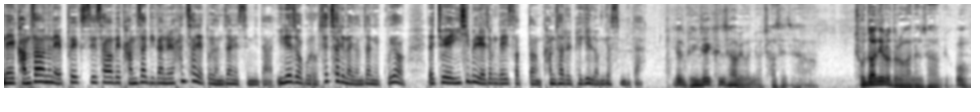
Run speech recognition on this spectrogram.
네, 감사원은 FX 사업의 감사 기간을 한 차례 또 연장했습니다. 이례적으로 세 차례나 연장했고요. 애초에 20일 예정돼 있었던 감사를 100일 넘겼습니다. 이것도 굉장히 큰 사업이거든요. 자세대 사업. 조 단위로 들어가는 사업이고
